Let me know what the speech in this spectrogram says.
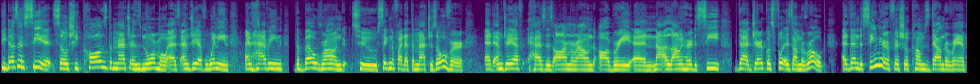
He doesn't see it, so she calls the match as normal as MJF winning and having the bell rung to signify that the match is over. And MJF has his arm around Aubrey and not allowing her to see that Jericho's foot is on the rope. And then the senior official comes down the ramp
